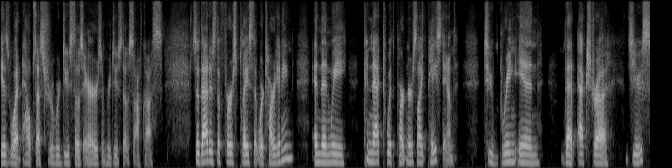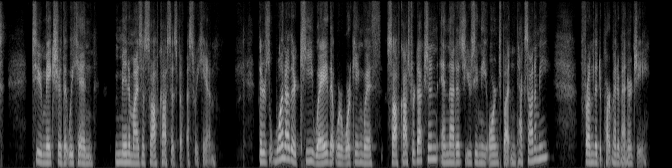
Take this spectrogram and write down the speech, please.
is what helps us to reduce those errors and reduce those soft costs so that is the first place that we're targeting and then we connect with partners like paystand to bring in that extra juice to make sure that we can minimize the soft cost as best we can. There's one other key way that we're working with soft cost reduction, and that is using the orange button taxonomy from the Department of Energy.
